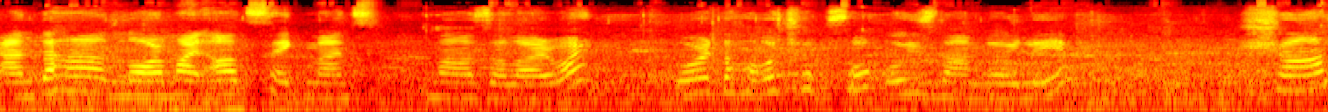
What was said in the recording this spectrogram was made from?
Yani daha normal alt segment mağazalar var. Bu arada hava çok soğuk o yüzden böyleyim. Şu an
